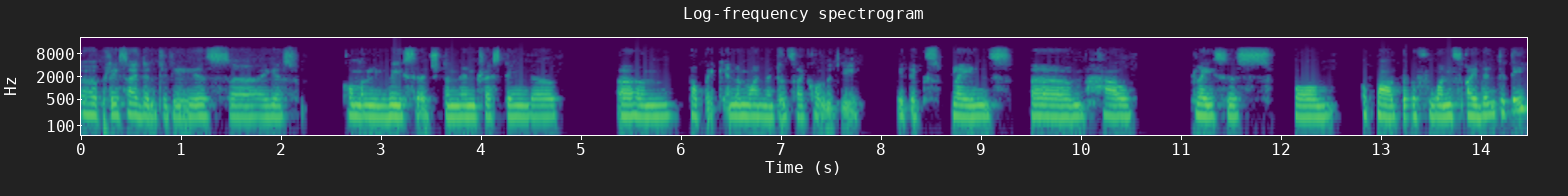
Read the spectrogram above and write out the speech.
uh, place identity is, uh, I guess, commonly researched and interesting uh, um, topic in environmental psychology. It explains um, how places form a part of one's identity.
